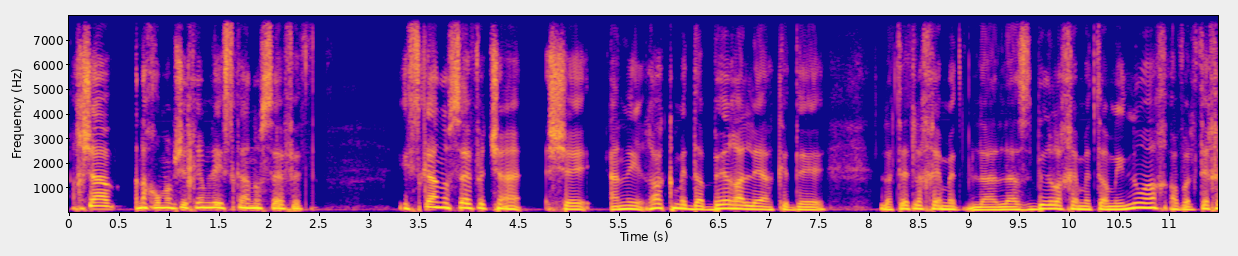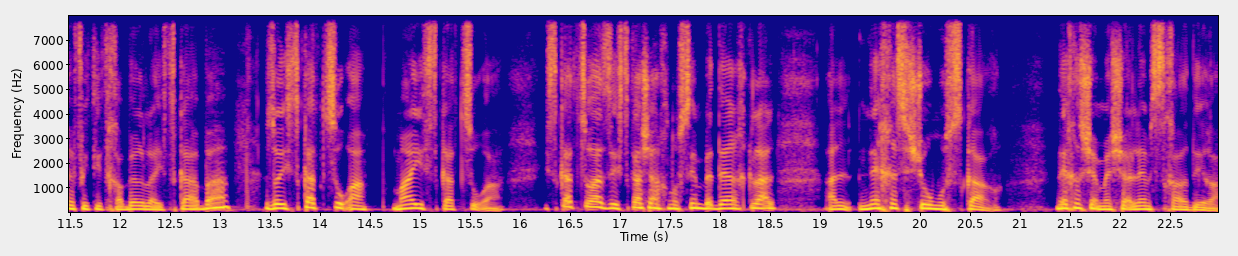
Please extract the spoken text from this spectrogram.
עכשיו אנחנו ממשיכים לעסקה נוספת. עסקה נוספת ש, שאני רק מדבר עליה כדי לתת לכם, את, להסביר לכם את המינוח, אבל תכף היא תתחבר לעסקה הבאה, זו עסקת תשואה. מהי עסקת תשואה? עסקת תשואה זה עסקה שאנחנו עושים בדרך כלל על נכס שהוא מושכר, נכס שמשלם שכר דירה.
